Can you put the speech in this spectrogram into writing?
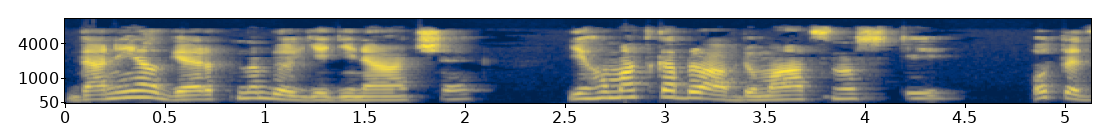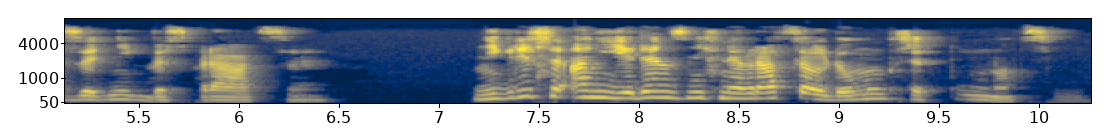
Daniel Gertner byl jedináček, jeho matka byla v domácnosti, otec zedník bez práce. Nikdy se ani jeden z nich nevracel domů před půlnocí.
